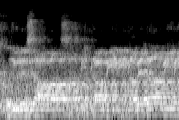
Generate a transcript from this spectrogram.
হুজুরের সাহাবা সাহাবি তাবিঈন তাবে তাবিঈন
